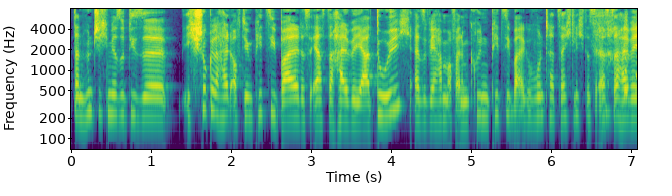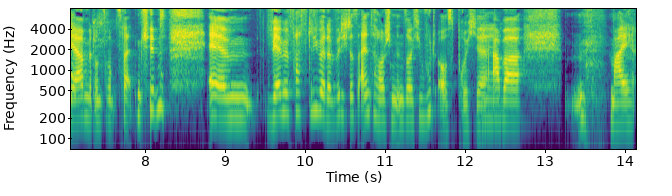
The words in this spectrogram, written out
dann wünsche ich mir so diese, ich schuckel halt auf dem Pizzi-Ball das erste halbe Jahr durch. Also wir haben auf einem grünen Pizzi-Ball gewohnt tatsächlich das erste halbe Jahr mit unserem zweiten Kind. Ähm, Wäre mir fast lieber, da würde ich das eintauschen in solche Wutausbrüche. Ja. Aber Mai,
